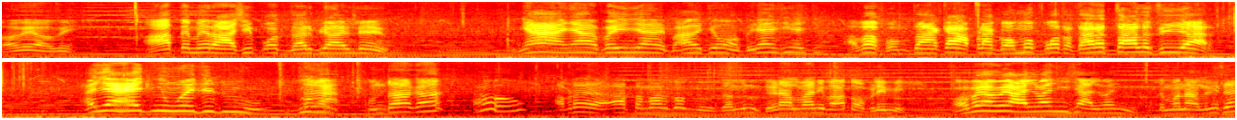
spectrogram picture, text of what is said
હવે હવે. આ તે મેં રાશી પાંચ હજાર રૂપિયા આલી દે ન્યા ન્યા ભાઈ ન્યા ભાવ જેવો અભિરાજ છે હવે ભૂમતા કા આપણા ગામમાં પાંચ હજાર જ ચાલે છે યાર. અહીંયા હેજનું હોય છે તું. તું આકા કા આવો. આપણે આ તમારે કોક જમીન ઉધેડ હાલવાની વાત હોભળી મેં. હવે હવે હાલવાની છે હાલવાની તો મને હાલવી છે?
